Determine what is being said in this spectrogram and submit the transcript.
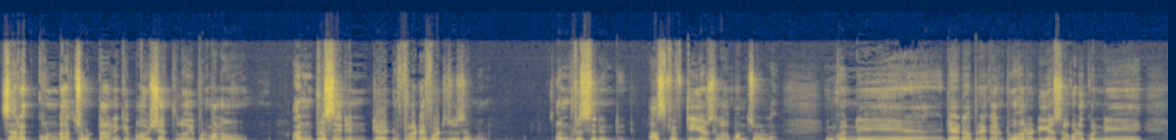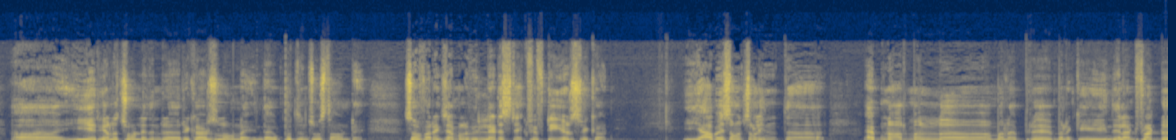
జరగకుండా చూడటానికి భవిష్యత్తులో ఇప్పుడు మనం అన్ప్రెసిడెంటెడ్ ఫ్లడ్ ఎఫర్ట్ చూసాం మనం. అన్ప్రెసిడెంటెడ్ లాస్ట్ ఫిఫ్టీ ఇయర్స్లో మనం చూడాలి. ఇంకొన్ని uh, డేటా ప్రకారం టూ హండ్రెడ్ ఇయర్స్లో కూడా కొన్ని uh, ఈ ఏరియాలో చూడలేదని రికార్డ్స్లో ఉన్నాయి. ఇందాక పొద్దున్న చూస్తూ ఉంటాయి so for example will latest take fifty years record ఈ యాభై సంవత్సరాలు ఇంత అబ్నార్మల్ uh, మన మనకి ఇంత ఇలాంటి ఫ్లడ్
